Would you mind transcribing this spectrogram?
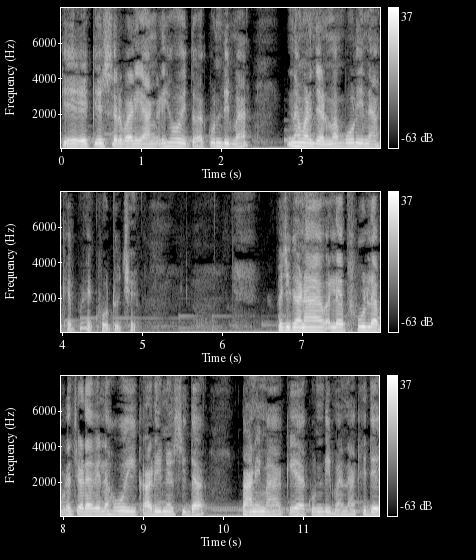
કે કેસરવાળી આંગળી હોય તો આ કુંડીમાં નવણ જળમાં બોળી નાખે, પણ એ ખોટું છે. પછી ઘણા એટલે ફૂલ આપણે ચડાવેલા હોય, એ કાઢીને સીધા પાણીમાં કે આ કુંડીમાં નાખી દે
